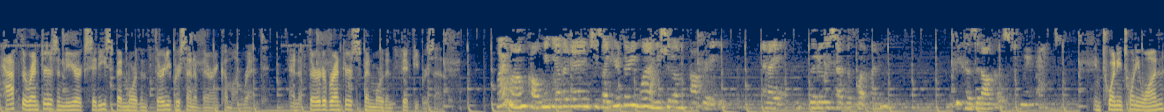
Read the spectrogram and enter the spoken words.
Half the renters in New York City spend more than 30% of their income on rent, and a third of renters spend more than 50%. My mom called me the other day and she's like, you're 31, you should own property. And I literally said, with what money? Because it all goes to my rent. In 2021,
